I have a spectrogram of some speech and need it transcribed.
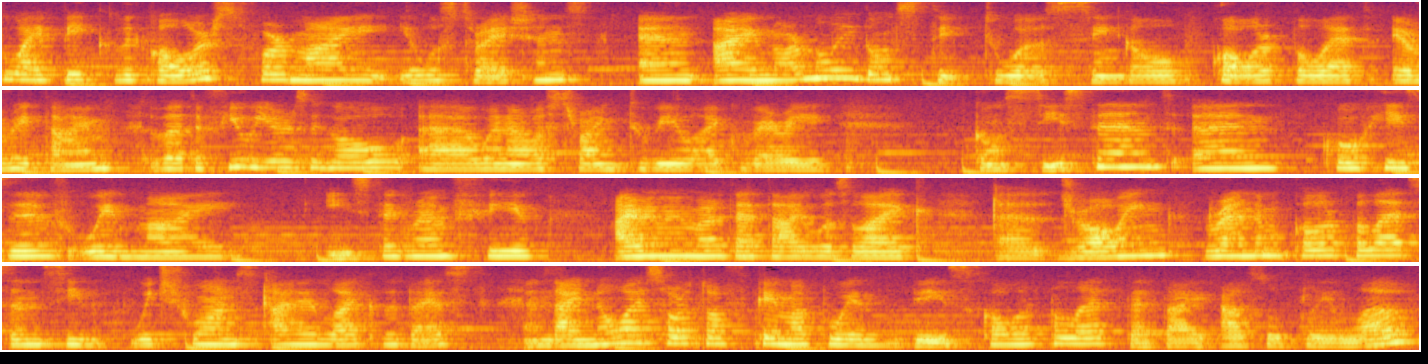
do I pick the colors for my illustrations and I normally don't stick to a single color palette every time but a few years ago uh, when I was trying to be like very consistent and cohesive with my Instagram feed I remember that I was like uh, drawing random color palettes and see which ones I like the best. And I know I sort of came up with this color palette that I absolutely love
